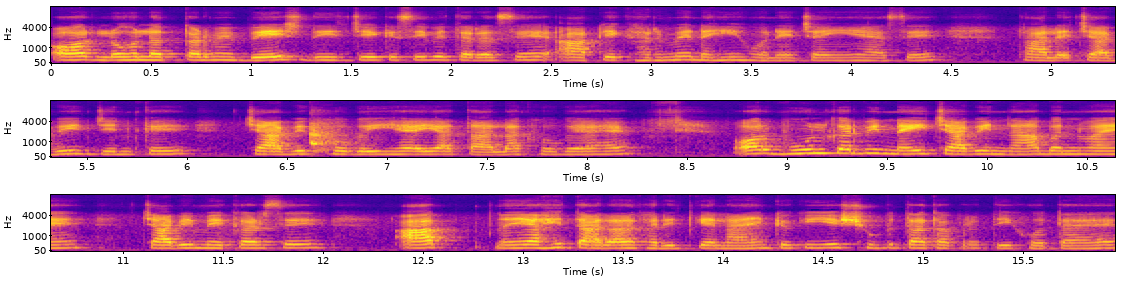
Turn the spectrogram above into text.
और लोह लक्कड़ में बेच दीजिए। किसी भी तरह से आपके घर में नहीं होने चाहिए ऐसे ताले चाबी जिनके चाबी खो गई है या ताला खो गया है। और भूल कर भी नई चाबी ना बनवाएँ। चाबी मेकर से आप नया ही ताला खरीद के लाएँ, क्योंकि ये शुभता का प्रतीक होता है।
